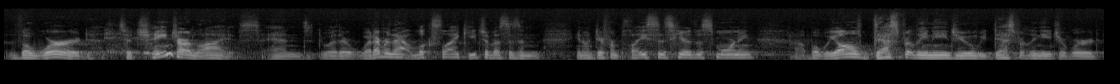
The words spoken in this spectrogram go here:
the word to change our lives, and whether whatever that looks like, each of us is in you know, different places here this morning, uh, but we all desperately need you, and we desperately need your word.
